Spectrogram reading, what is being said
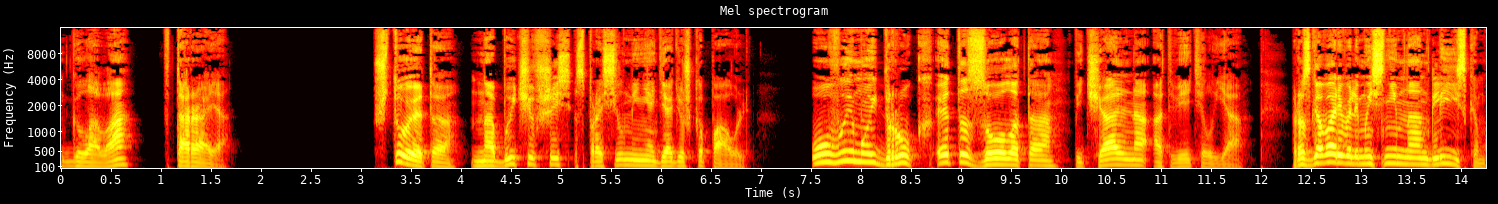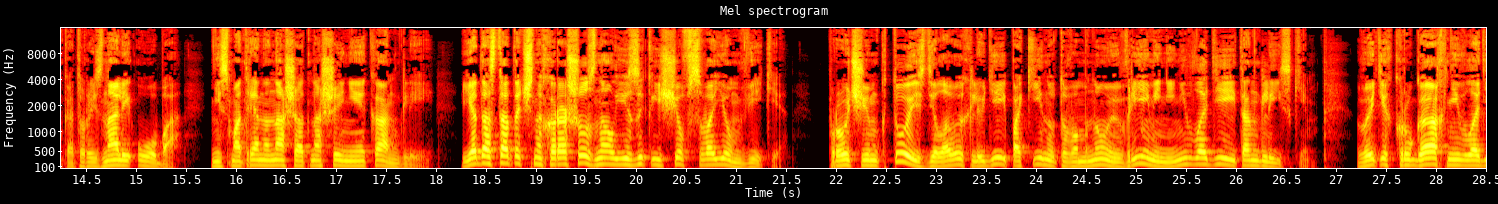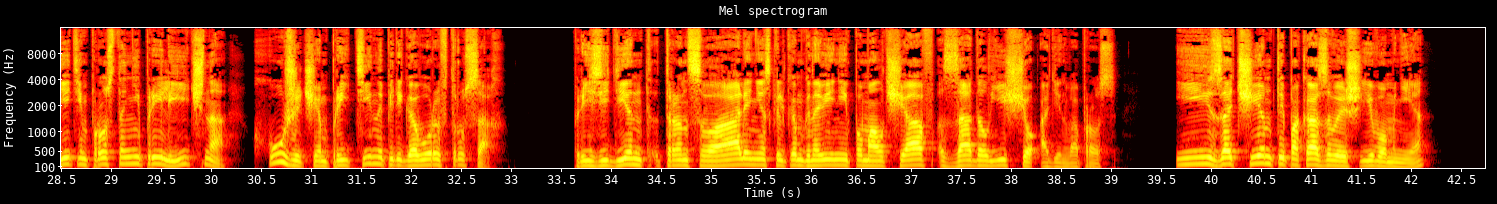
Глава вторая. «Что это?» – набычившись, спросил меня дядюшка Пауль. «Увы, мой друг, это золото», – печально ответил я. Разговаривали мы с ним на английском, который знали оба, несмотря на наше отношение к Англии. Я достаточно хорошо знал язык еще в своем веке. Впрочем, кто из деловых людей покинутого мною времени не владеет английским – в этих кругах не владеть им просто неприлично, хуже, чем прийти на переговоры в трусах. Президент Трансвааля, несколько мгновений помолчав, задал еще один вопрос. «И зачем ты показываешь его мне?»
